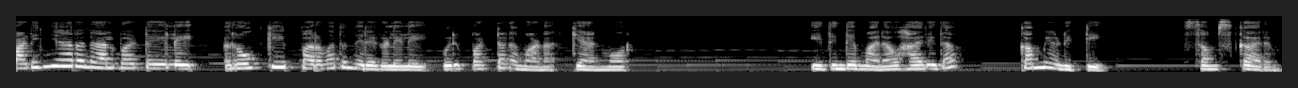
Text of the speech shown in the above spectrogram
പടിഞ്ഞാറൻ ആൽബർട്ടയിലെ റോക്കി പർവതനിരകളിലെ ഒരു പട്ടണമാണ് ക്യാൻമോർ. ഇതിന്റെ മനോഹാരിത കമ്മ്യൂണിറ്റി സംസ്കാരം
